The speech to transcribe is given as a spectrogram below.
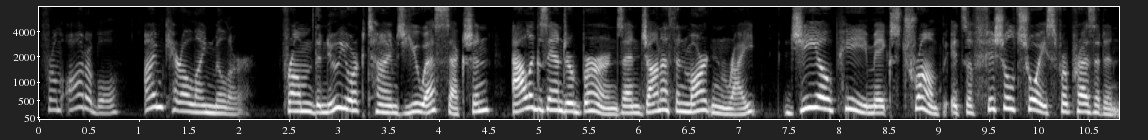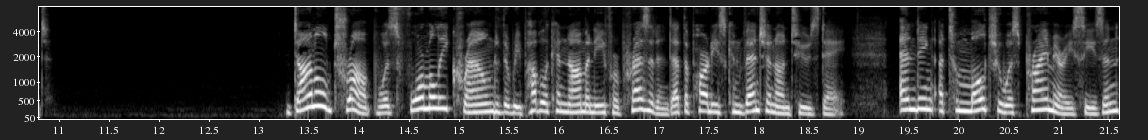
From Audible, I'm Caroline Miller. From the New York Times U.S. section, Alexander Burns and Jonathan Martin write GOP makes Trump its official choice for president. Donald Trump was formally crowned the Republican nominee for president at the party's convention on Tuesday, ending a tumultuous primary season,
